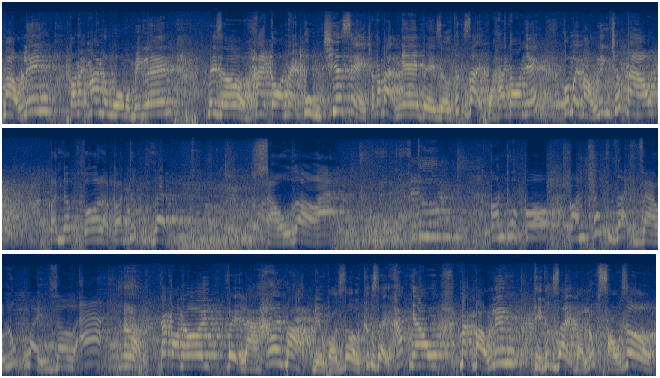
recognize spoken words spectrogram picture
Bảo Linh, con hãy mang đồng hồ của mình lên Bây giờ hai con hãy cùng chia sẻ cho các bạn nghe về giờ thức dậy của hai con nhé Cô mời Bảo Linh Linh trước nào Con thưa cô là con thức dậy 6 giờ ạ Con thưa cô, con thức dậy vào lúc 7 giờ ạ À, các con ơi, vậy là hai bạn đều có giờ thức dậy khác nhau. Bạn Bảo Linh thì thức dậy vào lúc 6 giờ,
